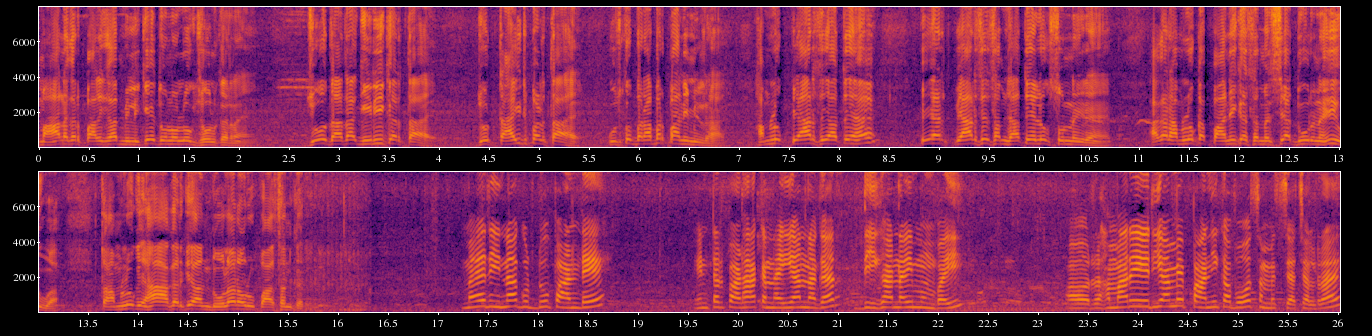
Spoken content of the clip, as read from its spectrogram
महानगर पालिका मिलके दोनों लोग झोल कर रहे हैं। जो दादागिरी करता है, जो टाइट पड़ता है, उसको बराबर पानी मिल रहा है। हम लोग प्यार से आते हैं, प्यार प्यार से समझाते हैं, लोग सुन नहीं रहे हैं। अगर हम लोग का पानी का समस्या दूर नहीं हुआ तो हम लोग यहाँ आकर के आंदोलन और उपासन करेंगे। मैं रीना गुड्डू पांडे इंटर पढ़ा कन्हैया नगर दीघा नई मुंबई। और हमारे एरिया में पानी का बहुत समस्या चल रहा है।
